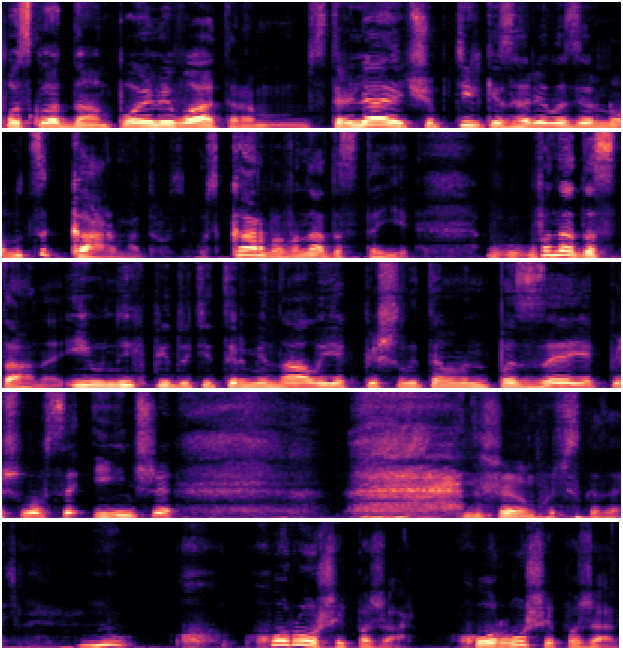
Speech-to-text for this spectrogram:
по складам, по елеваторам, стріляють, щоб тільки згоріло зерно. Ну, це карма, друзі. Ось карма вона достає. Вона достане. І у них підуть і термінали, як пішли там НПЗ, як пішло все інше. Ну, що я вам хочу сказати? Ну, хороший пожар. Хороший пожар.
